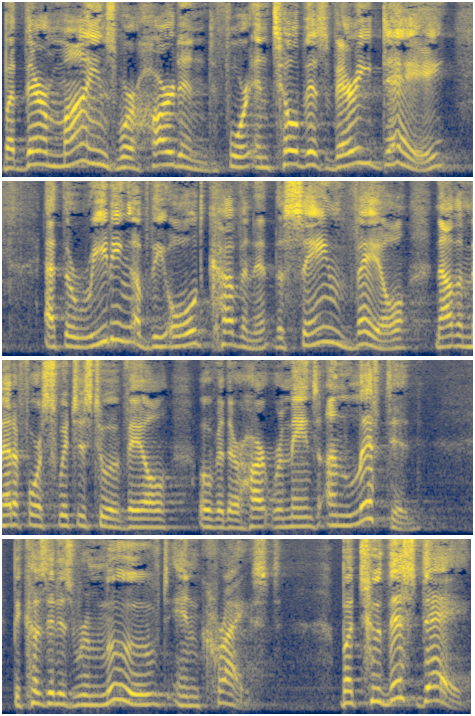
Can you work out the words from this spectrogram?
But their minds were hardened for until this very day, at the reading of the Old Covenant, the same veil, now the metaphor switches to a veil over their heart, remains unlifted because it is removed in Christ. But to this day,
